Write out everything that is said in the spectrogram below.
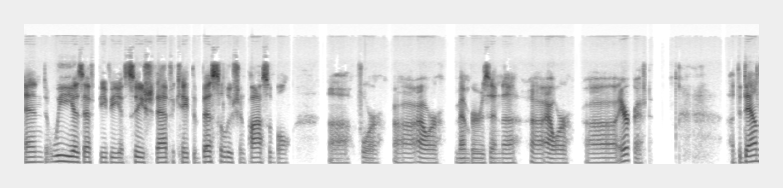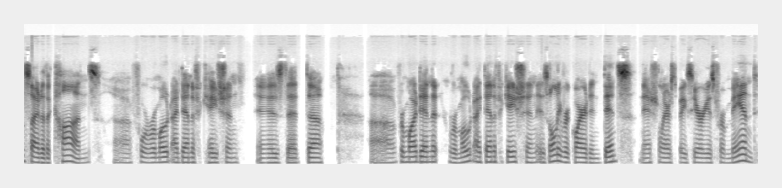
and we as FPVFC should advocate the best solution possible uh, for uh, our members and uh, uh, our aircraft. Uh, the downside of the cons uh, for remote identification is that uh, uh remote, remote, identification is only required in dense national airspace areas for manned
